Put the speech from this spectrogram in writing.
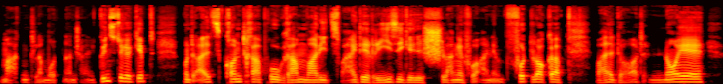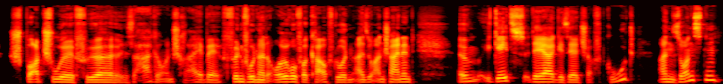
Markenklamotten anscheinend günstiger gibt. Und als Kontraprogramm war die zweite riesige Schlange vor einem Footlocker, weil dort neue Sportschuhe für sage und schreibe 500 Euro verkauft wurden. Also anscheinend ähm, geht's der Gesellschaft gut. Ansonsten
